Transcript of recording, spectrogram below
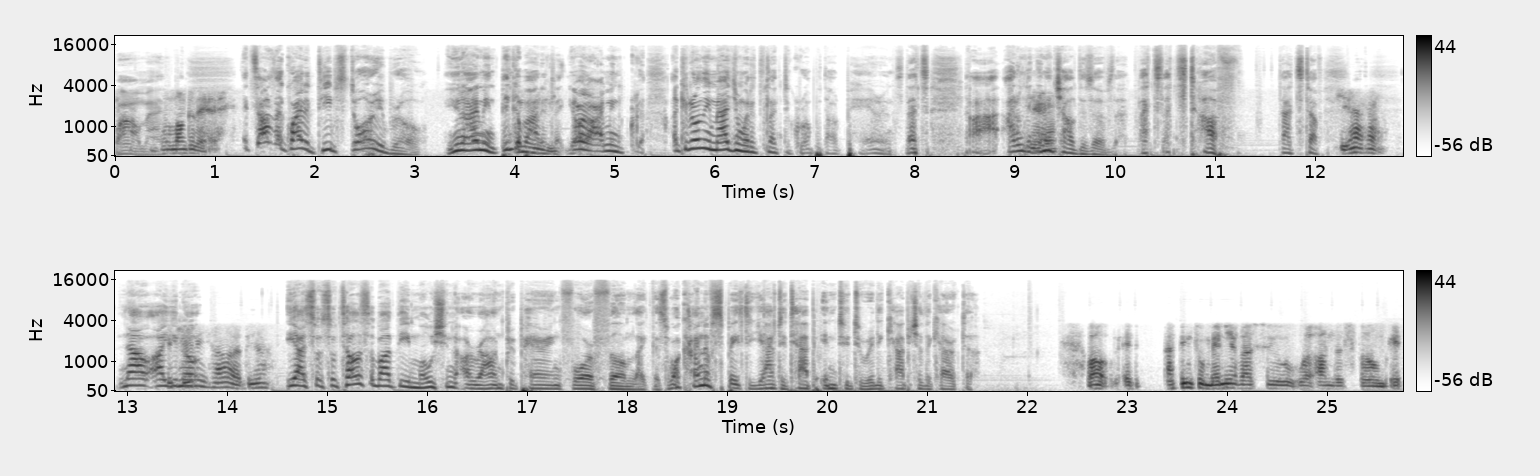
Wow, no man. longer there. It sounds like quite a deep story, bro. You know what I mean? Think about it. Like, you I mean, I can only imagine what it's like to grow up without parents. That's, I, I don't think any child deserves that. That's that's tough. That's tough. Yeah, Now, uh, you it's know, really hard. Yeah. Yeah, so so tell us about the emotion around preparing for a film like this. What kind of space did you have to tap into to really capture the character? Well, it, I think for many of us who were on this film, it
